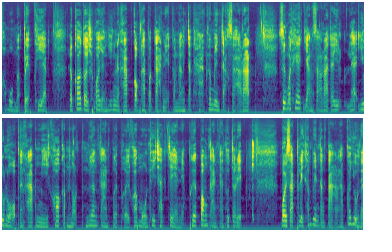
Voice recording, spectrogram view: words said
ข้อมูลมาเปรียบเทียบ แล้วก็โดยเฉพาะอย่างยิ่งนะครับกองทัพอากาศเนี่ยกำลังจัดหาเครื่องบินจากสหรัฐ ซึ่งประเทศอย่างสหรัฐและยุโรปนะครับมีข้อกำหนดเรื่องการเปิดเผยข้อมูลที่ชัดเจนเนี่ยเพื่อป้องกันการทุจริต บริษัทผลิตเครื่องบินต่างๆนะครับก็อยู่ใน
